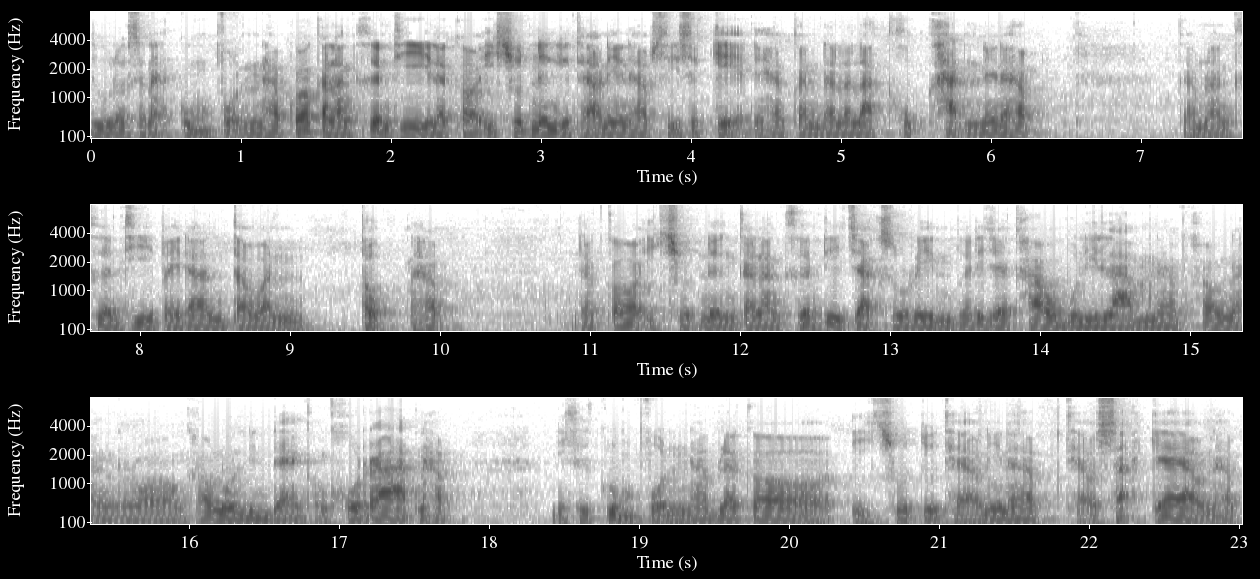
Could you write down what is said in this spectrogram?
ดูลักษณะกลุ่มฝนนะครับ ก็กำลังเคลื่อนที่แล้วก็อีกชุดหนึ่งอยู่แถวนี้นะครับสีสเกตนะครับ กันดารลักษ์ขุกขันเนี่ยนะครับกำลังเคลื่อนที่ไปด้านตะวันตกนะครับ แล้วก็อีกชุดหนึ่งกำลังเคลื่อนที่จากสุรินทร์เพื่อที่จะเข้าบุรีรัมย์นะครับ เข้านางรอง เข้านนดินแดงของโคราชนะครับ นี่คือกลุ่มฝนนะครับ แล้วก็อีกชุดอยู่แถวนี้นะครับ แถวสะแก้วนะครับ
